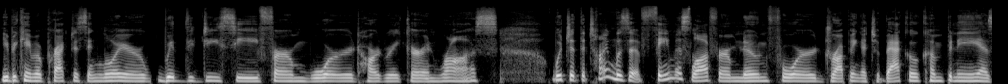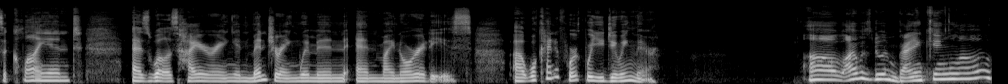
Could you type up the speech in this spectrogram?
You became a practicing lawyer with the DC firm Wald, Harkrader, and Ross, which at the time was a famous law firm known for dropping a tobacco company as a client, as well as hiring and mentoring women and minorities. Uh, what kind of work were you doing there? Uh, I was doing banking law.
